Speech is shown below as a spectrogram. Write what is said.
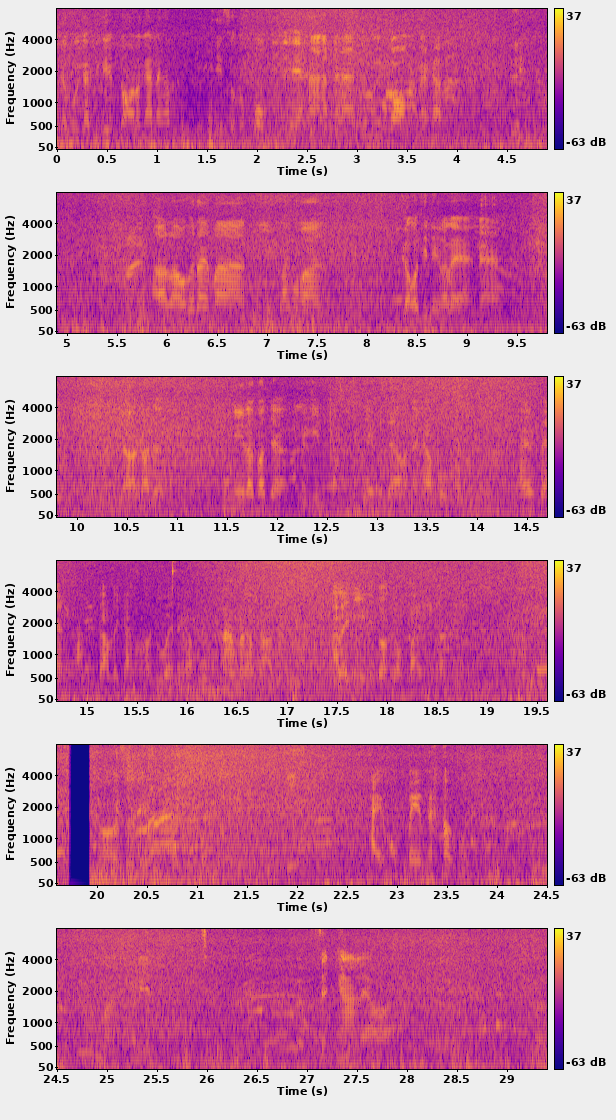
เดี๋ยวคุยกับพี่เทปต่อแล้วกันนะครับ ที่สกปรกนี่ไม่ใช่หาดนะฮะเป็นมือกล้องนะครับ อ่าเราก็ได้มาที่พักประมาณเกับอาทิตย์หนึงแล้วแหละนะฮะเดี๋ยวเราก็จะพรุ่งนี้เราก็จะไปกินกลับกรุงเทพกันแล้วนะครับผมให้แฟนฝากติดตามรายการของเราด้วยนะครับผมน้ำมันสาดอะไรนี่ในตอนต่อไปนะครับขอสวัสดีครับผมไผ่ของเปรมนะครับผมคือมาวันนี้แบบเสร็จงานแล้วอะแบบ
